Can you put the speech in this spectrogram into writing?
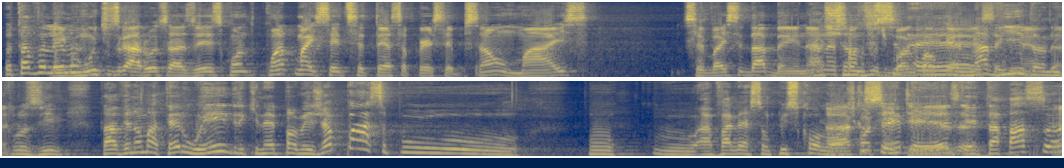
eu tava E lendo- muitos garotos, às vezes, quanto, quanto mais cedo você ter essa percepção, mais você vai se dar bem, né? A Não é só no chance de futebol, se- qualquer é, na segmento, vida, né? inclusive. Tava vendo a matéria, o Hendrick, né, Palmeiras, já passa por, por, por avaliação psicológica Ah, com certeza. Ele, tá passando.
